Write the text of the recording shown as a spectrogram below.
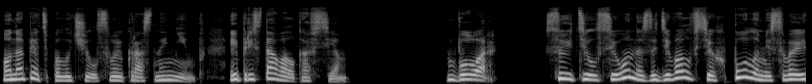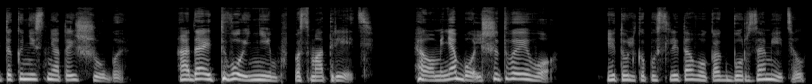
Он опять получил свой красный нимб и приставал ко всем. «Бор, Суетился он и задевал всех полами своей так и не снятой шубы. «А дай твой нимб посмотреть, а у меня больше твоего». И только после того, как Бор заметил,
